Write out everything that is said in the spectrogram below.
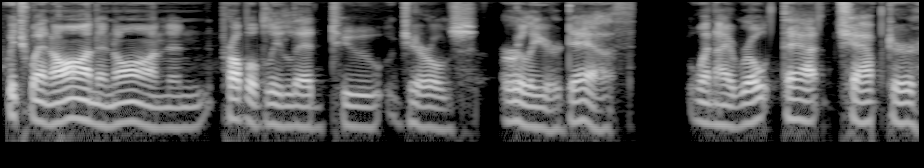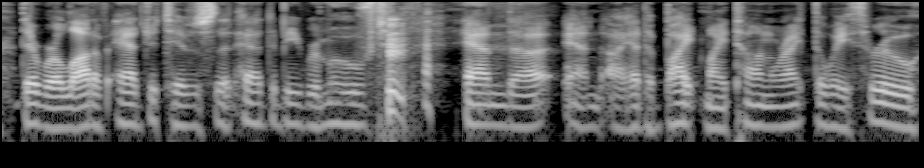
which went on and on and probably led to Gerald's earlier death when I wrote that chapter, there were a lot of adjectives that had to be removed, and uh, and I had to bite my tongue right the way through.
